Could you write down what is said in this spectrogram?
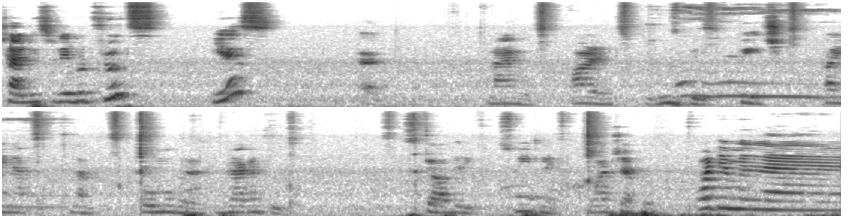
Shall we study about fruits? Yes? Uh, mango, orange, gooseberry, peach, pineapple, plum, pomegranate, dragon fruit, strawberry, sweet lime, waterapple, watermelon.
